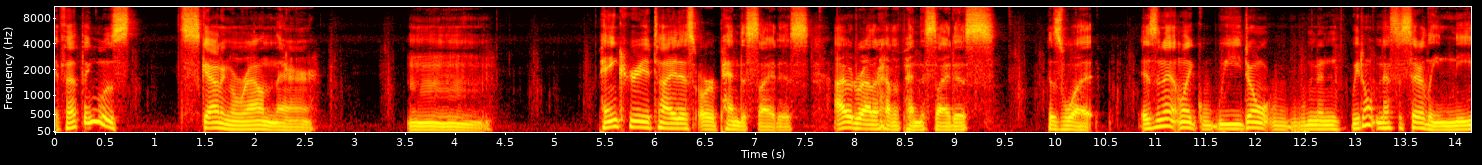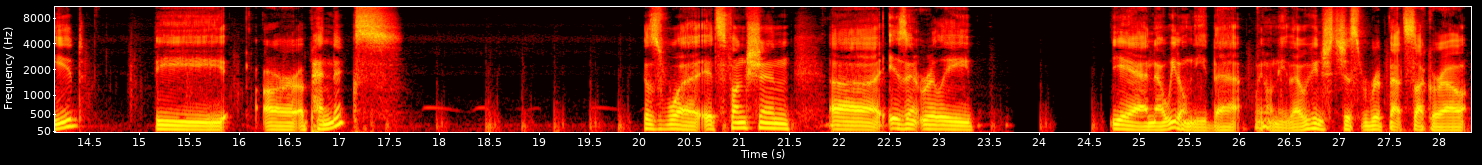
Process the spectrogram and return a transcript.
If that thing was scouting around there. Hmm. Pancreatitis or appendicitis? I would rather have appendicitis. Cause what? Isn't it like we don't we don't necessarily need the our appendix? Cause what? Its function uh, isn't really yeah, no, we don't need that. We don't need that. We can just, just rip that sucker out.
